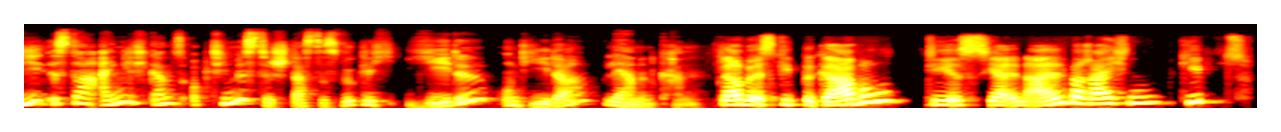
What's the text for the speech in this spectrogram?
die ist da eigentlich ganz optimistisch, dass das wirklich jede und jeder lernen kann. Ich glaube, es gibt Begabung, die es ja in allen Bereichen gibt,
